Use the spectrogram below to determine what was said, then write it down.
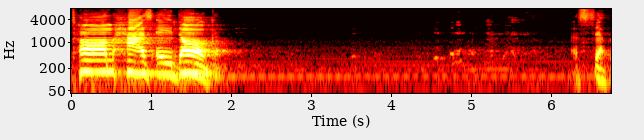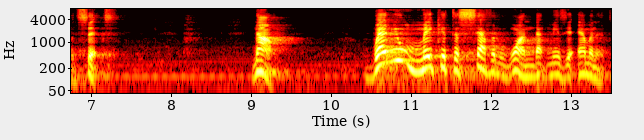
Tom has a dog. That's seven, six. Now, when you make it to seven, one, that means you're eminent.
